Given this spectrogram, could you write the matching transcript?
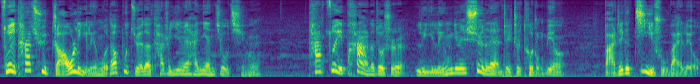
所以他去找李陵，我倒不觉得他是因为还念旧情，他最怕的就是李陵因为训练这支特种兵，把这个技术外流。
